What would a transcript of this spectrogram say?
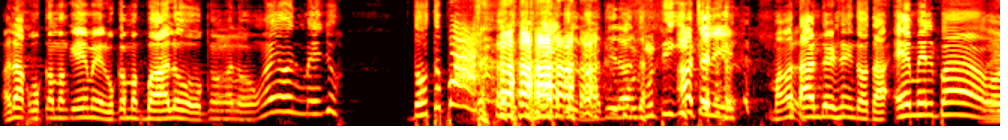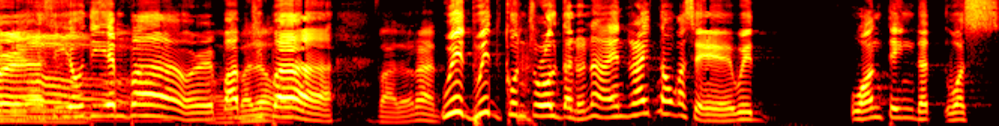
Anak, huwag ka mag-ML, huwag ka magbalo, huwag kang ano. Ngayon, medyo, Dota pa! Actually, mga Thunders na yung Dota, ML pa, or uh, CODM pa, or Oh, PUBG balo. pa. Valorant. With with controlled ano na. And right now kasi with one thing that was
